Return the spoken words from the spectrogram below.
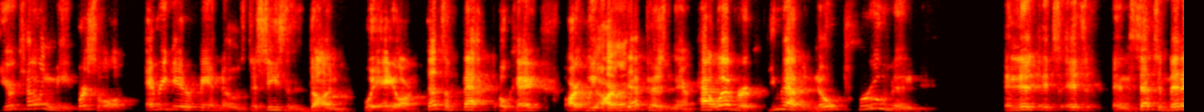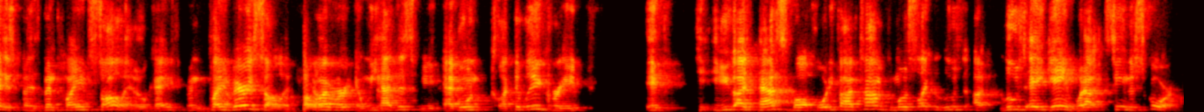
you're telling me, first of all, every Gator fan knows the season's done with AR. That's a fact, okay? Our, we, our Alright. depth isn't there. However, you have no proven, and it, it's, it's, and Stetson Bennett is, has been playing solid, okay? He's been playing very solid. However, and we had this, we, everyone collectively agreed, if you guys pass the ball 45 times, you most likely lose, uh, lose a game without seeing the score.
